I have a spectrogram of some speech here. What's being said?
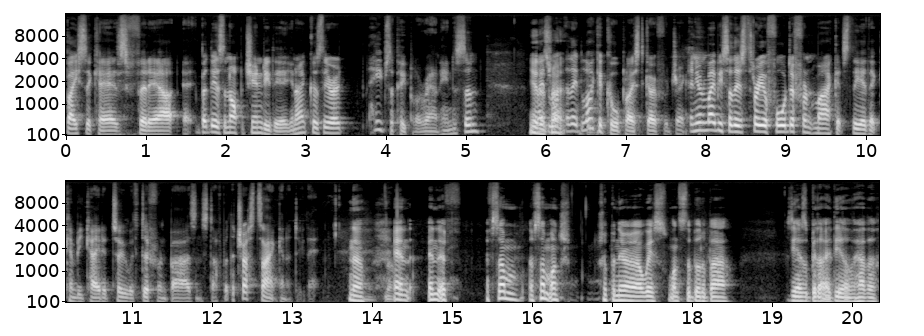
basic as fit out, eh, but there's an opportunity there. You know, because there are heaps of people around Henderson. Yeah, that's they'd right. Like, they'd like a cool place to go for a drink. And you know, maybe so there's three or four different markets there that can be catered to with different bars and stuff. But the trusts aren't going to do that. No. And and if if some if some entrepreneur out west wants to build a bar, 'cause he has a better idea of how to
